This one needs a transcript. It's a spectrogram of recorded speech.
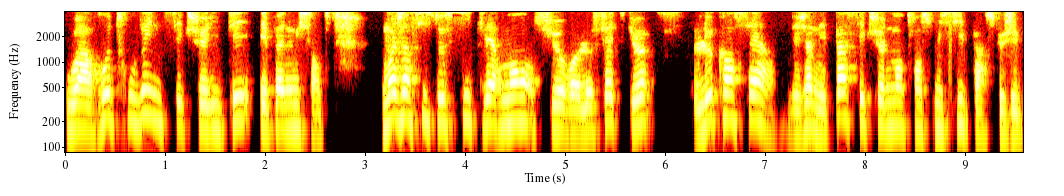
ou à retrouver une sexualité épanouissante. Moi, j'insiste aussi clairement sur le fait que le cancer, déjà, n'est pas sexuellement transmissible parce que j'ai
